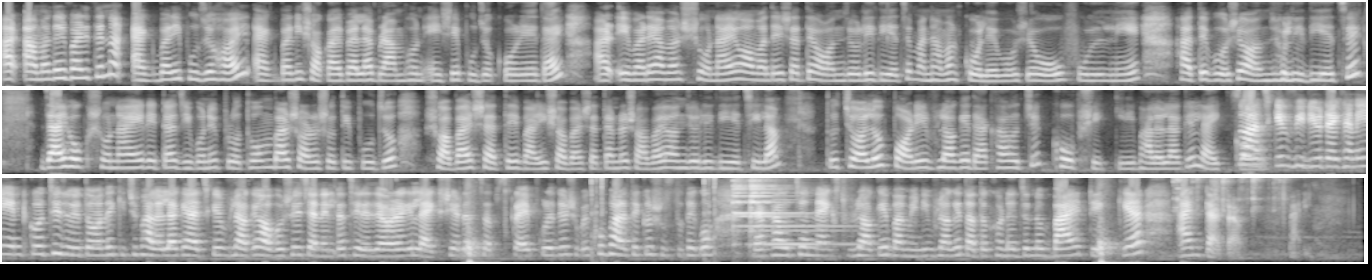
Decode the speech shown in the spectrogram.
আর আমাদের বাড়িতে না একবারই পুজো হয়, একবারই সকালবেলা ব্রাহ্মণ এসে পুজো করে দেয়। আর এবারে আমার সোনায়ও আমাদের সাথে অঞ্জলি দিয়েছে মানে আমার কোলে বসে, ও ফুল নিয়ে হাতে বসে অঞ্জলি দিয়েছে। যাই হোক সোনায়ের এটা জীবনে প্রথমবার সরস্বতী পুজো, সবার সাথে, বাড়ির সবার সাথে আমরা সবাই অঞ্জলি দিয়েছিলাম। তো চলো পরের ভ্লগে দেখা হচ্ছে খুব শিগগিরই। ভালো লাগে লাইক তো আজকের ভিডিওটা এখানেই এন্ড করছি। যদি তোমাদের কিছু ভালো লাগে আজকের ভ্লগে অবশ্যই চ্যানেলটা ছেড়ে যাওয়ার আগে লাইক শেয়ার আর সাবস্ক্রাইব করে দিও। সবাই খুব ভালো থেকো সুস্থ থেকো। দেখা হচ্ছে নেক্সট ভ্লগে বা মিনি ভ্লগে ততক্ষণের জন্য bye take care and tata.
